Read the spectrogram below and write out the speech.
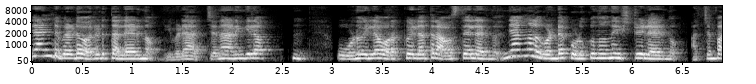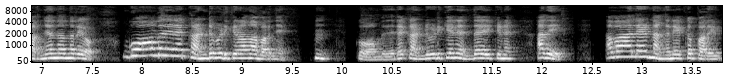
രണ്ടുപേരുടെ ഒരിടത്തല്ലായിരുന്നോ? ഇവിടെ അച്ഛനാണെങ്കിലോ? ഊണുമില്ല ഉറക്കമില്ലാത്തൊരവസ്ഥയിലായിരുന്നു. ഞങ്ങൾ കൊണ്ടേ കൊടുക്കുന്നൊന്നും ഇഷ്ടമില്ലായിരുന്നു അച്ഛൻ പറഞ്ഞെന്താണെന്നറിയോ ഗോമതിനെ കണ്ടുപിടിക്കണമെന്നാ പറഞ്ഞേ. ഗോമതിനെ കണ്ടുപിടിക്കാൻ എന്തായിരിക്കണേ? അതെ ബാലേട്ടൻ അങ്ങനെയൊക്കെ പറയും.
